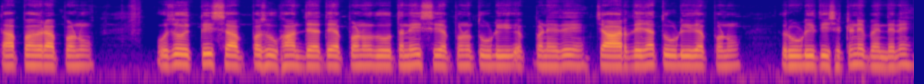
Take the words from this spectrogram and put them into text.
ਤਾਂ ਆਪਾਂ ਫਿਰ ਆਪਾਂ ਨੂੰ ਉਹ 'ਚੋਂ ਇੱਕ ਹਿੱਸਾ ਪਸ਼ੂ ਖਾਂਦੇ ਆ ਅਤੇ ਆਪਾਂ ਨੂੰ ਦੋ ਤਿੰਨ ਹਿੱਸੇ ਆਪਾਂ ਨੂੰ ਤੂੜੀ ਆਪਣੇ ਦੇ, ਚਾਰ ਦੇ ਜਾਂ ਤੂੜੀ ਦੇ ਆਪਾਂ ਨੂੰ ਰੂੜੀ ਤੇ ਸਿੱਟਣੇ ਪੈਂਦੇ ਨੇ।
